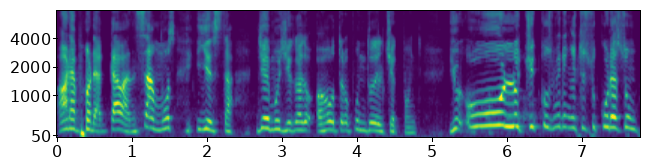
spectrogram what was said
Ahora por acá avanzamos y ya está. Ya hemos llegado a otro punto del checkpoint. Y, ¡Hola chicos! Miren, este es su corazón.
